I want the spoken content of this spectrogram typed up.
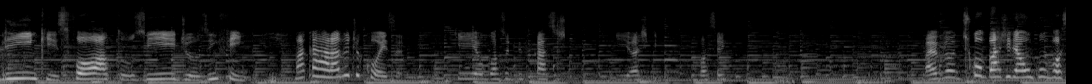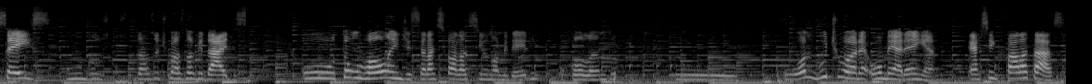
links, fotos, vídeos, enfim. Uma carrada de coisa que eu gosto de ficar assistindo. E eu acho que você. Mas vou compartilhar um com vocês, um dos, das últimas novidades. O Tom Holland, sei lá se fala assim o nome dele, o Rolando, o, o último Homem-Aranha, é assim que fala, Taz?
